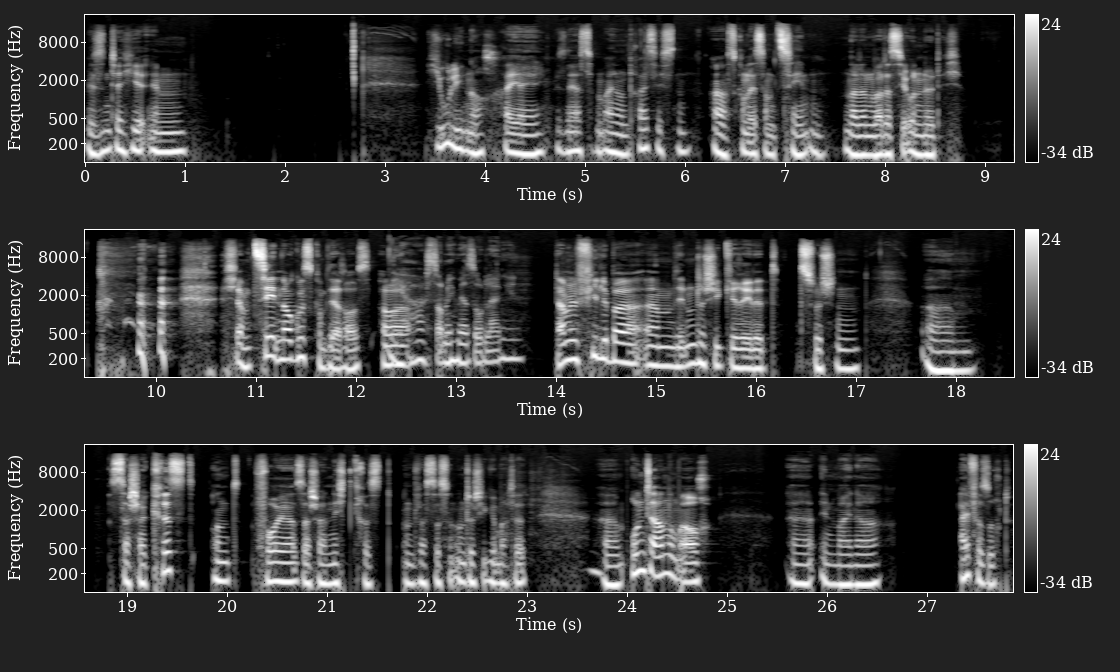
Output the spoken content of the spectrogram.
Wir sind ja hier im Juli noch. Hei, hei, wir sind erst am 31. Ah, es kommt erst am 10. Na, dann war das hier unnötig. ich, am 10. August kommt der raus. Aber ja, ist auch nicht mehr so lange hin. Da haben wir viel über ähm, den Unterschied geredet zwischen ähm, Sascha Christ und vorher Sascha nicht Christ und was das für einen Unterschied gemacht hat. Ähm, unter anderem auch äh, in meiner Eifersucht.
